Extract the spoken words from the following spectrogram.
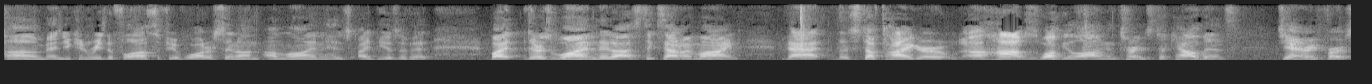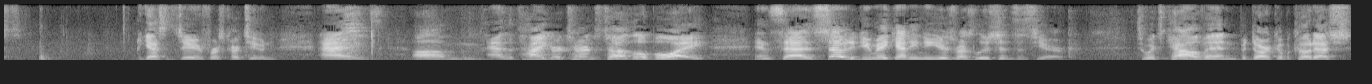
Um, and you can read the philosophy of Watterson on online his ideas of it. But there's one that uh, sticks out in my mind that the stuffed tiger uh, Hobbes is walking along and turns to Calvin's January first. I guess it's January first cartoon, and um, and the tiger turns to a little boy and says, "So, did you make any New Year's resolutions this year?" To which Calvin, Bedarka Bakodesh,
